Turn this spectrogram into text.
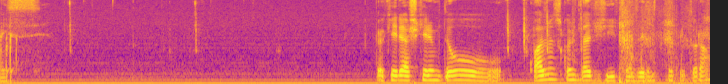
Nice. Pior que ele acho que ele me deu quase a mesma quantidade de hits, mas ele não tem peitoral.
